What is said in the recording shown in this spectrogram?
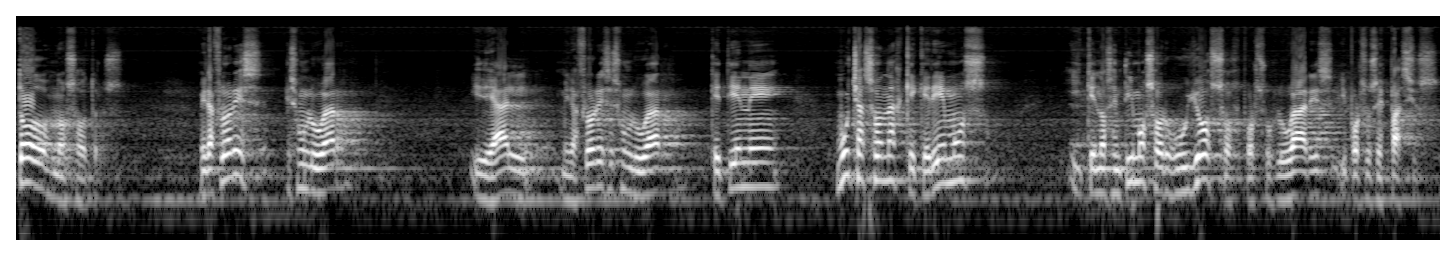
todos nosotros. Miraflores es un lugar ideal, Miraflores es un lugar que tiene muchas zonas que queremos y que nos sentimos orgullosos por sus lugares y por sus espacios.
